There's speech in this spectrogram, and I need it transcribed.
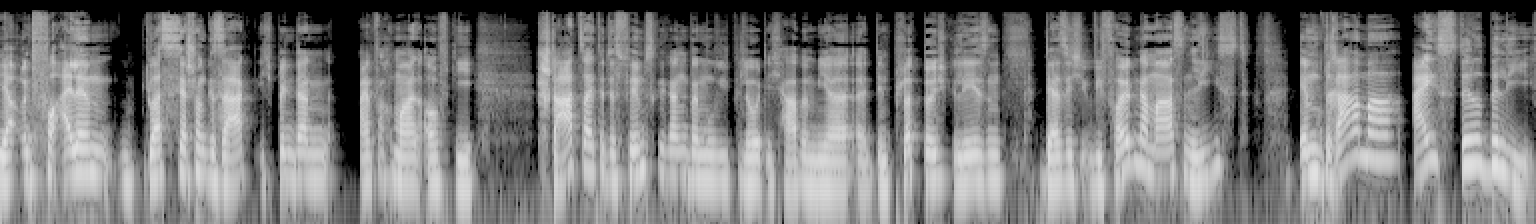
Ja, und vor allem, du hast es ja schon gesagt, ich bin dann einfach mal auf die Startseite des Films gegangen beim Movie Pilot. Ich habe mir äh, den Plot durchgelesen, der sich wie folgendermaßen liest. Im Drama I Still Believe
